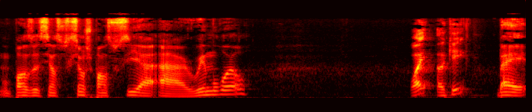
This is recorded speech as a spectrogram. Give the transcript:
on, pense de science-fiction, je pense aussi à, Rimworld. Ouais, ok. Ben,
